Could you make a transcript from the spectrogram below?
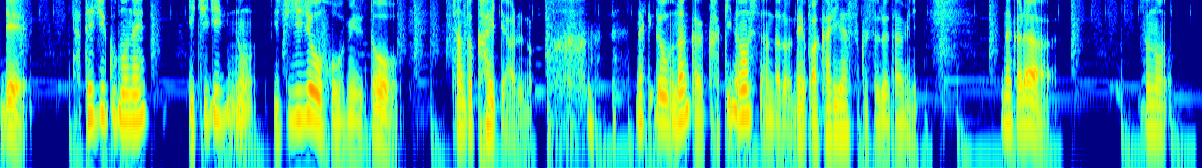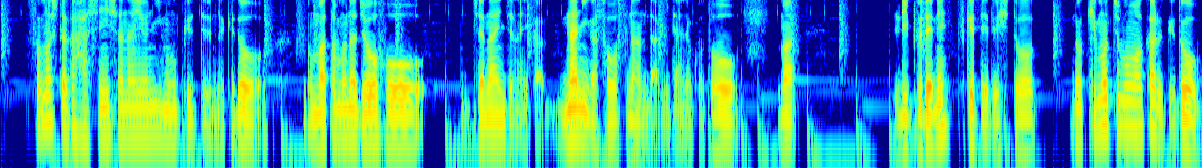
で、縦軸もね、一時の一時情報を見ると、ちゃんと書いてあるの。だけど、なんか書き直したんだろうね。分かりやすくするために。だから、その、その人が発信した内容に文句言ってるんだけど、まともな情報じゃないんじゃないか。何がソースなんだみたいなことを、まあ、リプでね、つけてる人の気持ちもわかるけど、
